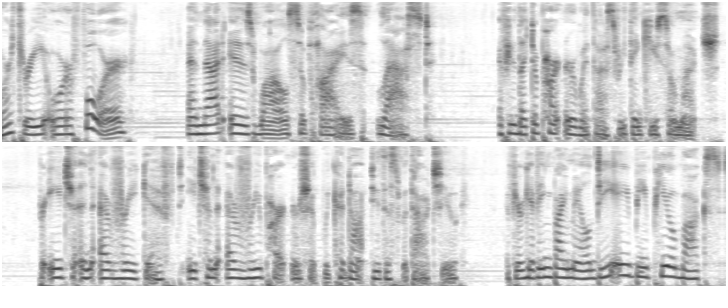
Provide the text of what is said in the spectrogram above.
or three, or four, and that is while supplies last. If you'd like to partner with us, we thank you so much for each and every gift, each and every partnership. We could not do this without you. If you're giving by mail, DAB PO Box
